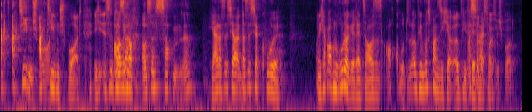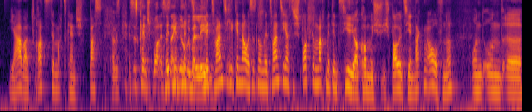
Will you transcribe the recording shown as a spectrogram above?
Akt, aktiven Sport. aktiven Sport. Ich ist, glaube ich, Außer, noch, außer Sappen, ne? ja, das ist ja, das ist ja cool. Und ich habe auch ein Rudergerät zu Hause, das ist auch gut. Und irgendwie muss man sich ja irgendwie Machst fit du halten. voll viel Sport. Ja, aber trotzdem macht es keinen Spaß. Aber es, es ist kein Sport, es ist eigentlich nur noch mit, Überleben. Mit 20, genau, es ist nur mit 20 hast du Sport gemacht mit dem Ziel, ja komm, ich, ich baue jetzt hier Nacken auf, ne? Und, und äh,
